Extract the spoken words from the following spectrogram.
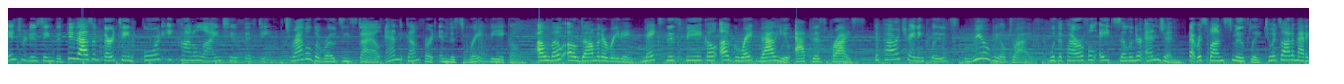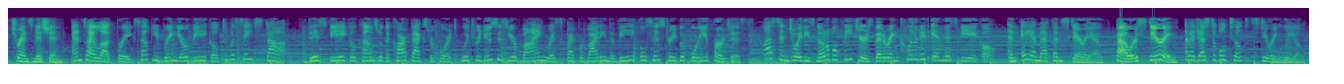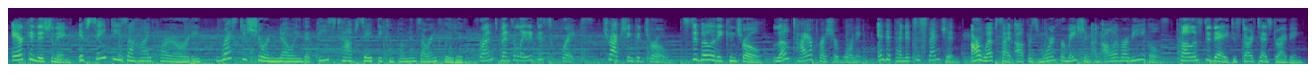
Introducing the 2013 Ford Econoline 250. Travel the roads in style and comfort in this great vehicle. A low odometer reading makes this vehicle a great value at this price. The powertrain includes rear-wheel drive with a powerful eight-cylinder engine that responds smoothly to its automatic transmission. Anti-lock brakes help you bring your vehicle to a safe stop. This vehicle comes with a Carfax report, which reduces your buying risk by providing the vehicle's history before you purchase. Plus, enjoy these notable features that are included in this vehicle. An AM FM stereo, power steering, an adjustable tilt steering wheel, air conditioning. If safety is a high priority, rest assured knowing that these top safety components are included. Front ventilated disc brakes, traction control, stability control, low tire pressure warning, independent suspension. Our website offers more information on all of our vehicles. Call us today to start test driving.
